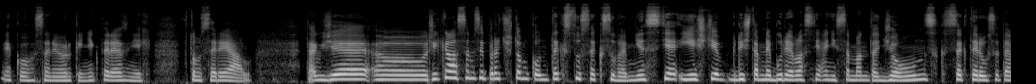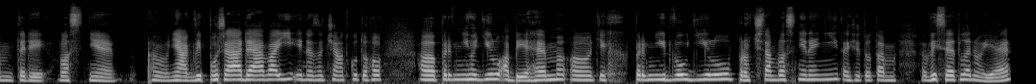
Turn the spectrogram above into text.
jako seniorky, některé z nich v tom seriálu. Takže uh, říkala jsem si, proč v tom kontextu sexu ve městě, ještě když tam nebude vlastně ani Samantha Jones, se kterou se tam tedy vlastně nějak vypořádávají i na začátku toho uh, prvního dílu a během uh, těch prvních dvou dílů, proč tam vlastně není, takže to tam vysvětleno je.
